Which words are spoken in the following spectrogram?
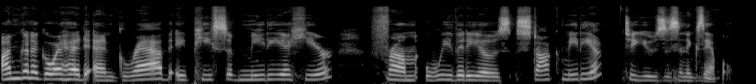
I'm going to go ahead and grab a piece of media here from WeVideo's stock media to use as an example.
